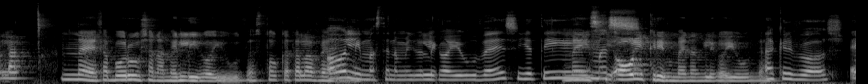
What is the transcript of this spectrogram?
Αλλά ναι, θα μπορούσα να είμαι λίγο Ιούδας, το καταλαβαίνω. Όλοι είμαστε νομίζω λίγο Ιούδες, γιατί. Ναι, ισχύει. μας... όλοι κρύβουμε έναν λίγο Ιούδα. Ακριβώς. Ε,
